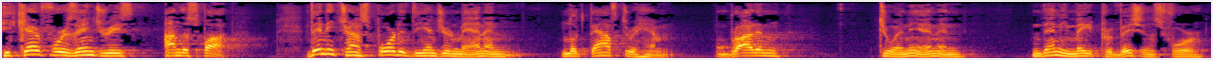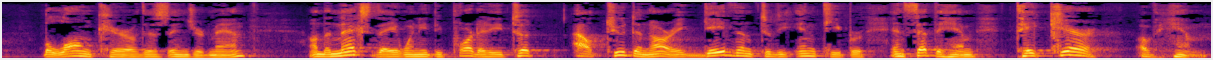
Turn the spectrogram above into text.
He cared for his injuries on the spot. Then he transported the injured man and looked after him, brought him to an inn, and then he made provisions for the long care of this injured man. On the next day, when he departed, he took out two denarii, gave them to the innkeeper, and said to him, Take care of him.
